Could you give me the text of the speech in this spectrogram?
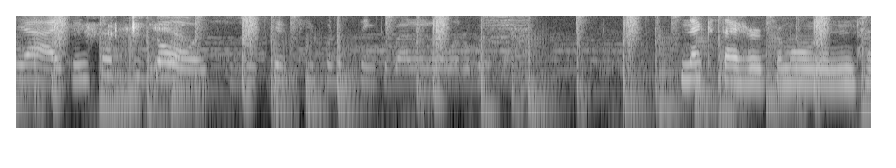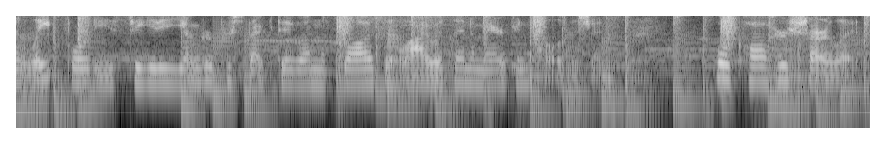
Yeah, I think that's the goal, yeah. is to just get people to think about it a little bit more. Next, I heard from a woman in her late 40s to get a younger perspective on the flaws that lie within American television. We'll call her Charlotte.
